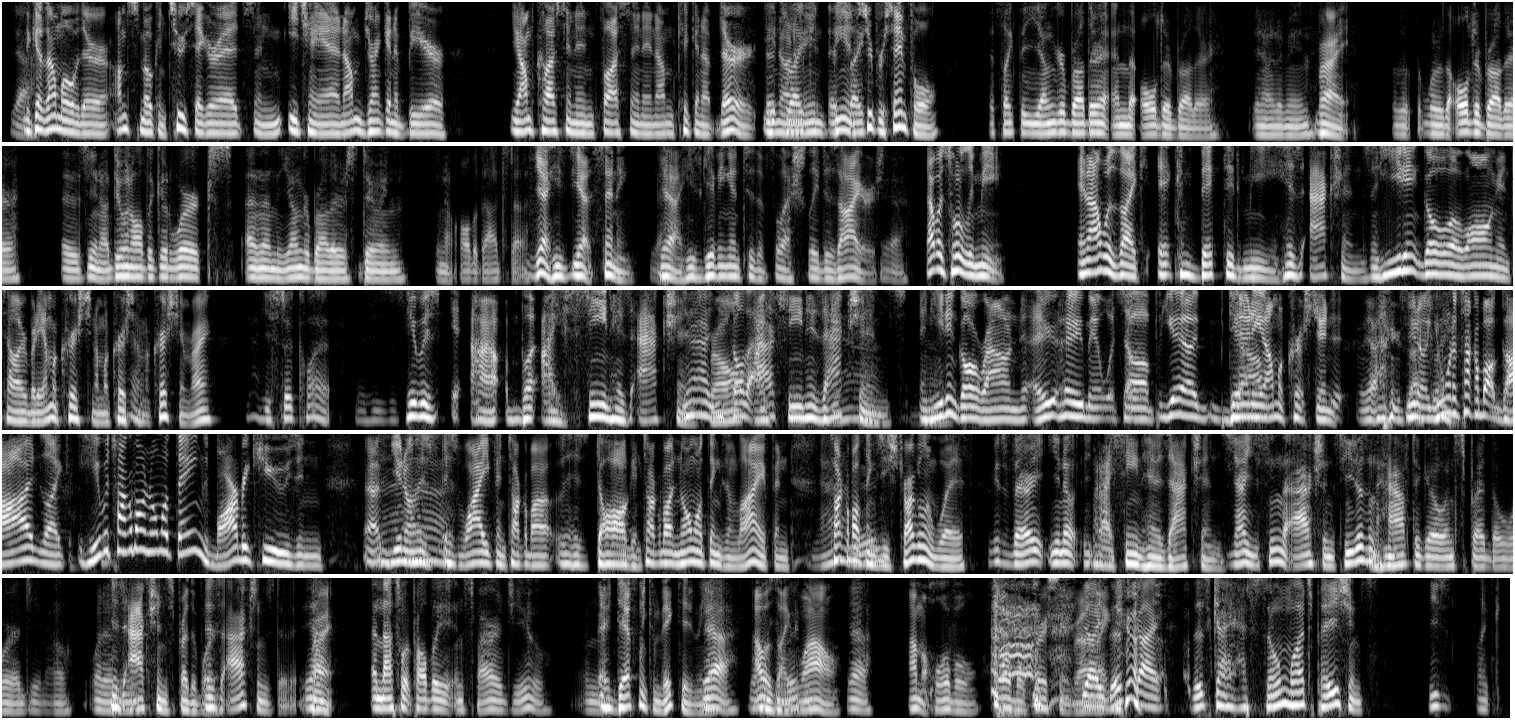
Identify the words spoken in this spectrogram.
Yeah. because I'm over there, I'm smoking two cigarettes in each hand, I'm drinking a beer, yeah, I'm cussing and fussing and I'm kicking up dirt. You It's know what I mean? Being like- super sinful. it's like the younger brother and the older brother. You know what I mean? Right. Where the older brother is, you know, doing all the good works, and then the younger brother is doing, you know, all the bad stuff. Yeah, he's yeah, sinning. Yeah. Yeah, he's giving into the fleshly desires. Yeah. That was totally me. And I was like, it convicted me, his actions. And he didn't go along and tell everybody, I'm a Christian, I'm a Christian, I'm a Christian, right? Yeah. He stood quiet. Just He was, uh, but I've seen his actions, Yeah, you saw the actions. I've seen his actions. actions. And he didn't go around, hey, hey, man, what's up? Yeah, Danny, Yeah. I'm a Christian. yeah, exactly. You know, you want to talk about God? Like he would talk about normal things, barbecues, and uh, you know his his wife, and talk about his dog, and talk about normal things in life, and Yeah, talk about things he's struggling with. He's very, you know, But I've seen his actions. yeah, you've seen the actions. He doesn't have to go and spread the word, you know. What I his actions spread the word. his actions did it. Yeah. Right. And that's what probably inspired you. And, It definitely convicted me. yeah. I was like, wow, Yeah. I'm a horrible, horrible Christian, bro. Yeah, Like- this guy this guy has so much patience. He's like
